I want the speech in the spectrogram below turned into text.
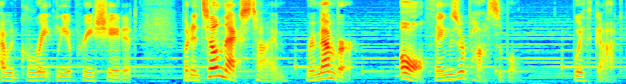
I would greatly appreciate it. But until next time, remember all things are possible with God.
